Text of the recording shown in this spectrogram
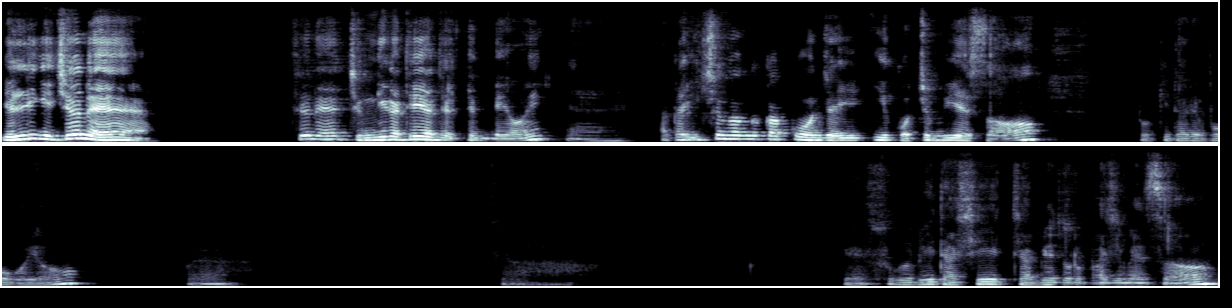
열리기 전에, 전에 정리가 돼야 될 텐데요. 예. 아까 입증한 것 갖고 이제 이, 이 고점 위에서 또 기다려 보고요. 예. 자, 예, 수급이 다시 자, 매도로 빠지면서,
